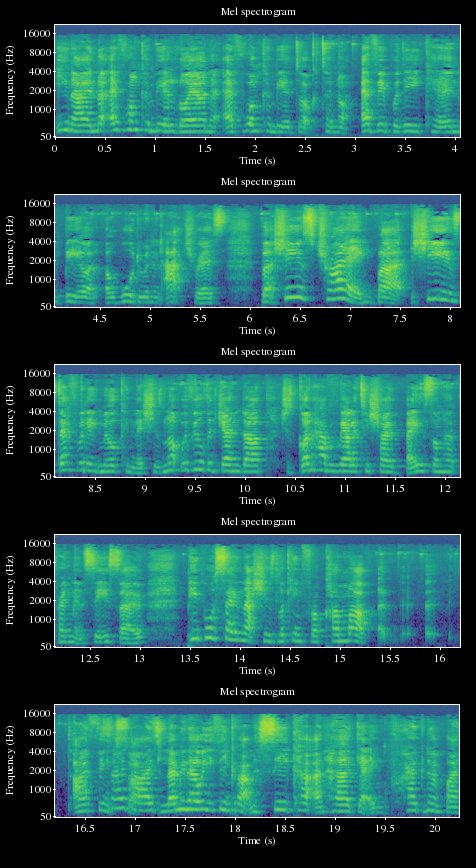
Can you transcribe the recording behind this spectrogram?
you know, not everyone can be a lawyer, not everyone can be a doctor, not everybody can be an award-winning actress. But she is trying, but she is definitely milking this. She's not revealed the gender. She's to have a reality show based on her pregnancy. So people saying that she's looking for a come up I think so, so, guys, let me know what you think about Masika and her getting pregnant by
